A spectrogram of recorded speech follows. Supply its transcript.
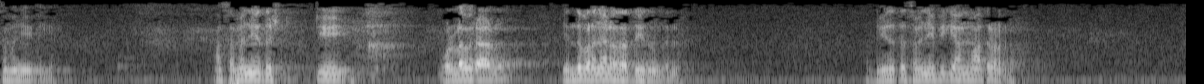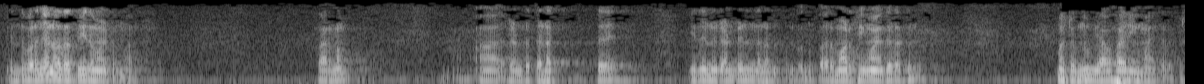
സമന്വയിപ്പിക്കാം. ആ സമന്വയ ദൃഷ്ടി ഉള്ള ഒരാൾ എന്തു പറഞ്ഞാലും അത് അദ്വൈതം തന്നെ. അദ്വൈതത്തെ സമന്വയിപ്പിക്കാമെന്ന് മാത്രമല്ല. എന്തു പറഞ്ഞാലും അത് അദ്വൈതമായിട്ട് മാറും. കാരണം ആ രണ്ട് തലത്തെ ഇതിന് രണ്ടിനും നിലനിൽക്കുന്നുണ്ടെന്ന് പാരമാർത്ഥികമായ തലത്തിൽ മറ്റൊന്ന് വ്യാവഹാരികമായ തലത്തിൽ.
